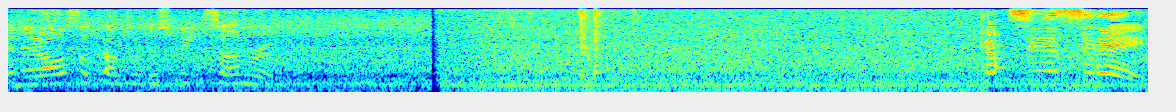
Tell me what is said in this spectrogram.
And it also comes with a sweet sunroof. Come see us today.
